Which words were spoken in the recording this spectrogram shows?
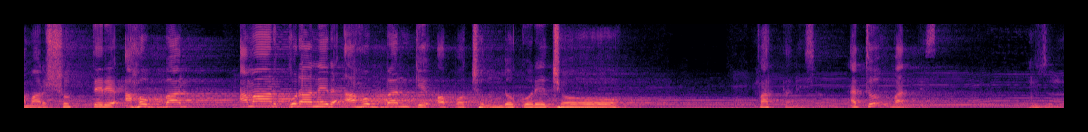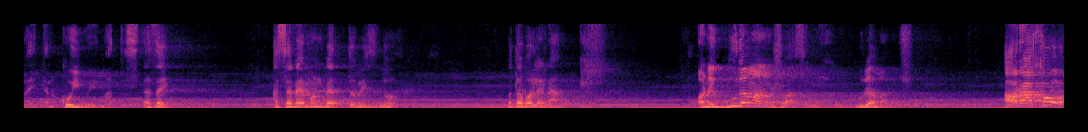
আমার সত্যের আহ্বান, আমার কোরআনের আহ্বানকে অপছন্দ করেছ। এত বাদ দিস কই বই মাতিস? তাই না এমন ব্যর্থ মিজলো কথা বলে না? অনেক বুড়া মানুষও আছে মিয়া, বুড়া মানুষ। আর রাখো।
